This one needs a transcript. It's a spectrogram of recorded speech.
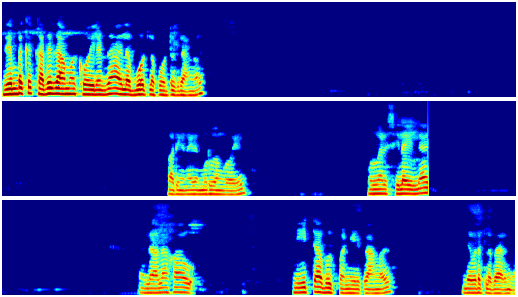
ரெம்பக்க கதிர்காம கோயில்னு தான் அதில் போட்டில் போட்டிருக்கிறாங்க. பார்த்தீங்கன்னா இது முருகன் கோயில். முருகன் சிலை இல்லை. நல்ல அழகா நீட்டாக புக் பண்ணியிருக்கிறாங்க இந்த இடத்துல பாருங்க.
